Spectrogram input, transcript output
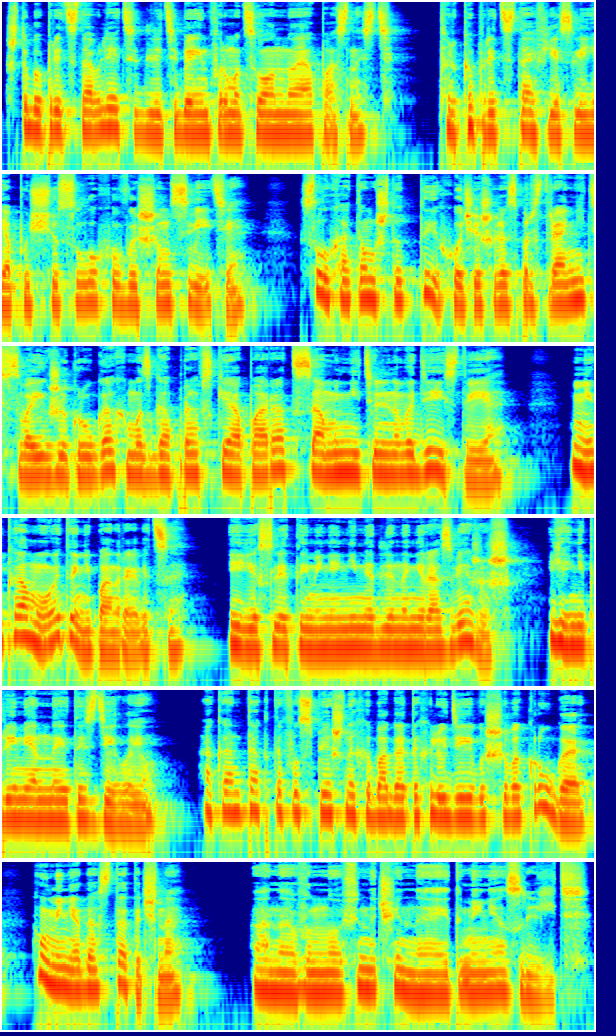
чтобы представлять для тебя информационную опасность. Только представь, если я пущу слух в высшем свете. Слух о том, что ты хочешь распространить в своих же кругах мозгоправский аппарат сомнительного действия. Никому это не понравится. И если ты меня немедленно не развяжешь, я непременно это сделаю а контактов успешных и богатых людей высшего круга у меня достаточно. Она вновь начинает меня злить.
